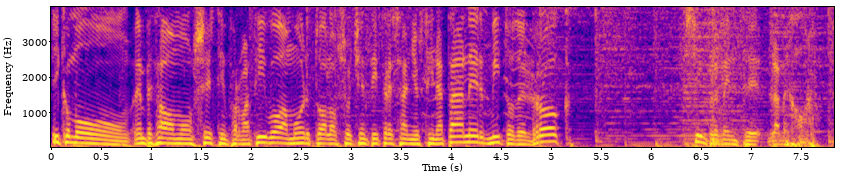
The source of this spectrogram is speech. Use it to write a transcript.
Y como empezábamos este informativo, ha muerto a los 83 años Tina Turner, mito del rock, simplemente la mejor.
